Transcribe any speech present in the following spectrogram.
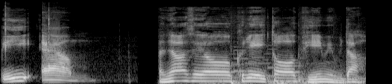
BM 안녕하세요. 크리에이터 BM입니다.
